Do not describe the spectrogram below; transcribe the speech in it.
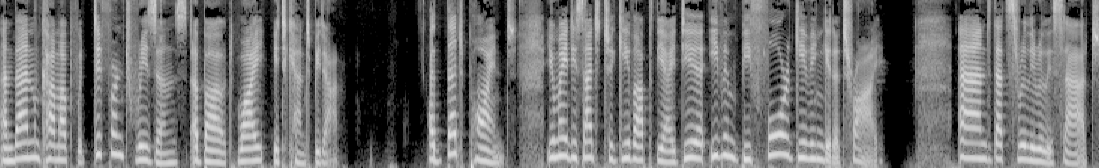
and then come up with different reasons about why it can't be done. At that point, you may decide to give up the idea even before giving it a try. And that's really, really sad.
